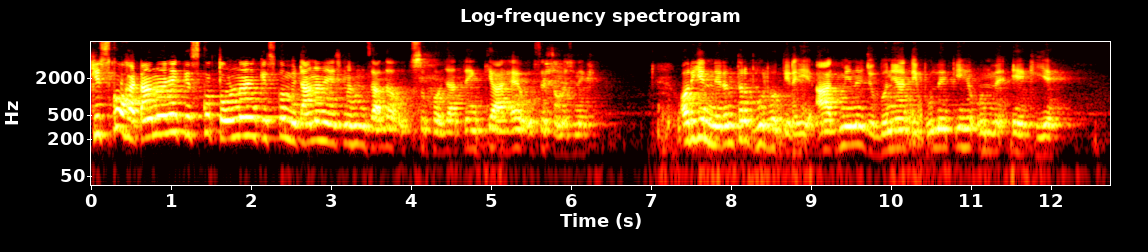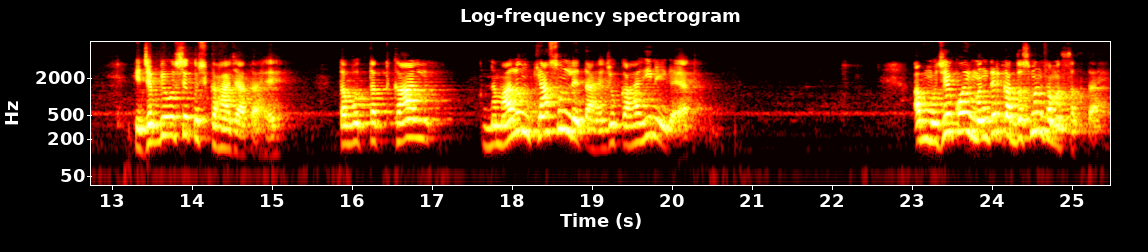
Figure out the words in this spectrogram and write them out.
किसको हटाना है, किसको तोड़ना है, किसको मिटाना है, इसमें हम ज़्यादा उत्सुक हो जाते हैं क्या है उसे समझने के। और ये निरंतर भूल होती रही। आदमी ने जो बुनियादी भूलें की हैं, उनमें एक ये है। कि जब भी उसे कुछ कहा जाता है, तब वो तत्काल न मालूम क्या सुन लेता है, जो कहा ही नहीं गया था। अब मुझे कोई मंदिर का दुश्मन समझ सकता है।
